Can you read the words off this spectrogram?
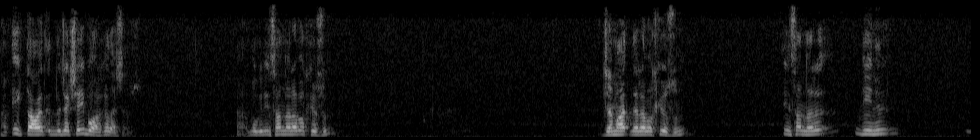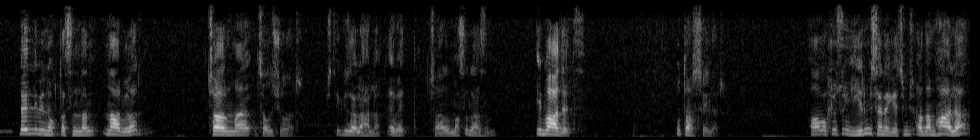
Yani ilk davet edilecek şey bu arkadaşlar. Yani bugün insanlara bakıyorsun, cemaatlere bakıyorsun, insanları dinin belli bir noktasından ne yapıyorlar? Çağırmaya çalışıyorlar. İşte güzel ahlak, evet çağrılması lazım. İbadet, bu tarz şeyler. Ama bakıyorsun 20 sene geçmiş, adam hala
